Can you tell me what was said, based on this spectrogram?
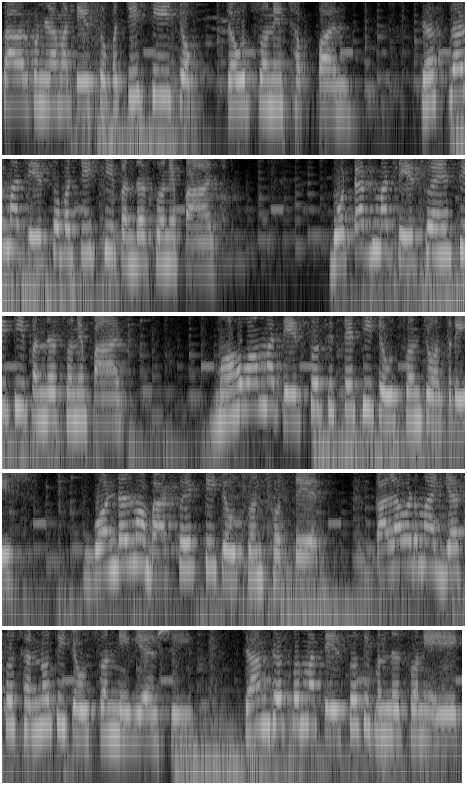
સાવરકુંડલામાં તેરસો પચીસથી ચૌદસો ને છપ્પન, જસદણમાં તેરસો પચીસથી પંદરસો ને પાંચ, બોટાદમાં તેરસો એંસીથી પંદરસો ને પાંચ મહવામાં તેરસો સિત્તેરથી ચૌદસો ચોત્રીસ, ગોંડલમાં બારસો એક થી ચૌદસો છોતેર, કાલાવડમાં અગિયારસો છન્નું થી ચૌદસો નેવ્યાસી જામજોધપુરમાં તેરસો થી પંદરસો ને એક,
